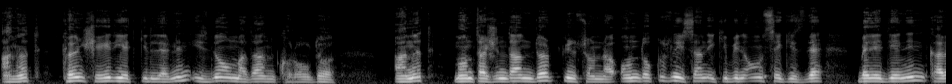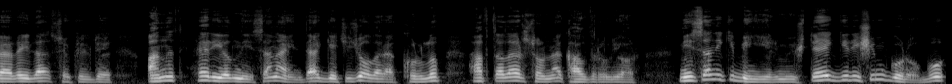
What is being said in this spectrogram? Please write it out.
Anıt Köln şehir yetkililerinin izni olmadan kuruldu. Anıt montajından 4 gün sonra 19 Nisan 2018'de belediyenin kararıyla söküldü. Anıt her yıl Nisan ayında geçici olarak kurulup haftalar sonra kaldırılıyor. Nisan 2023'te girişim grubu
